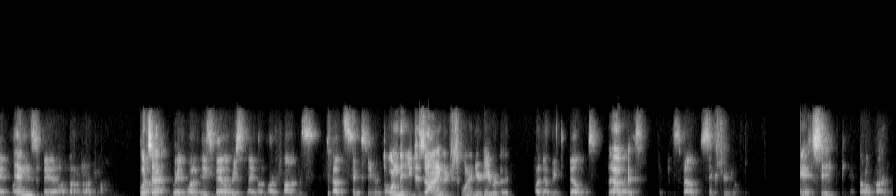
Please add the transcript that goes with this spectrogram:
had one And- fail, I don't know. What's that? We had one of these fail recently, one of our ponds, it's about six years The old, one that you designed or just one in your neighborhood? one that we built. Okay. It's about six years old. Yeah, see. It fell apart.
